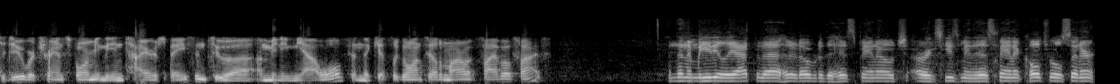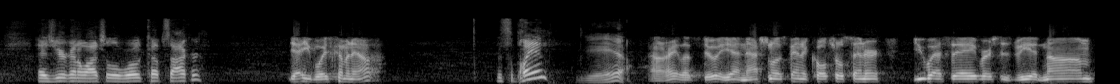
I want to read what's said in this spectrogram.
to do. We're transforming the entire space into a, a mini Meow Wolf, and the kits will go on sale tomorrow at 5:05. And then immediately after that, headed over to the Hispano, or excuse me, the Hispanic Cultural Center as you're going to watch a little World Cup soccer. Yeah, you boys coming out? That's the plan. Yeah. All right, let's do it. Yeah, National Hispanic Cultural Center, USA versus Vietnam.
